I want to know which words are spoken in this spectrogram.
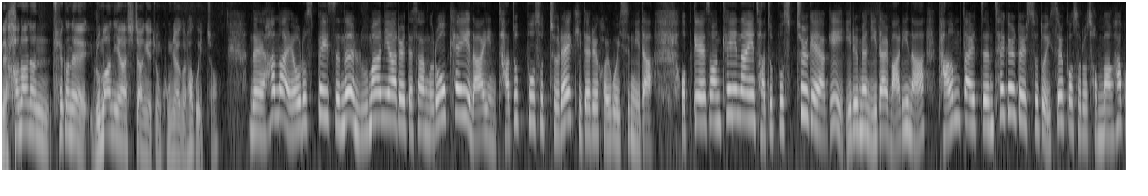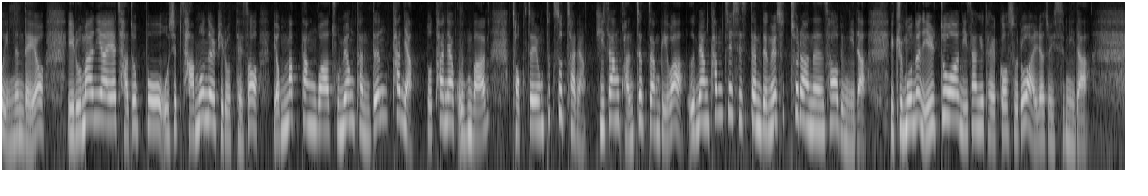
네, 한화는 최근에 루마니아 시장에 좀 공략을 하고 있죠. 네, 한화 에어로스페이스는 루마니아를 대상으로 K9 자주포 수출에 기대를 걸고 있습니다. 업계에선 K9 자주포 수출 계약이 이르면 이달 말이나 다음 달쯤 체결될 수도 있을 것으로 전망하고 있는데요. 이 루마니아의 자주포 54문을 비롯해서 연막탄과 조명탄 등 탄약, 또 탄약 운반, 적재용 특수 차량, 기상 관측 장비와 음향 탐지 시스템 등을 수출하는 사업입니다. 규모는 1조 원 이상이 될 것으로 알려져 있습니다.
